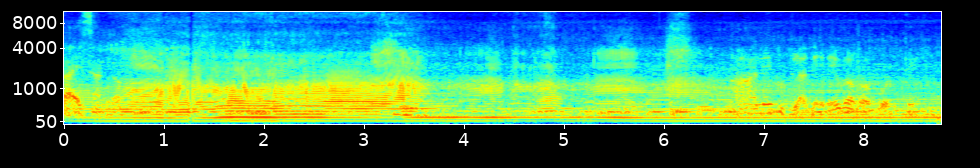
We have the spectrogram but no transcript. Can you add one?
काय सांगा आले दुखला नाही रे बाबा बोलते.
